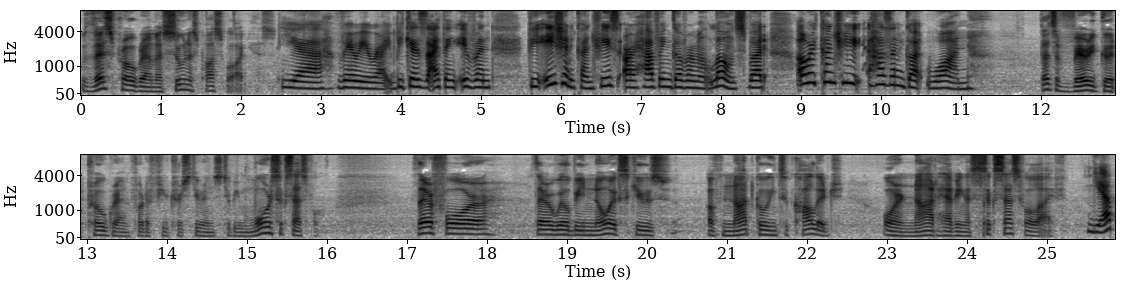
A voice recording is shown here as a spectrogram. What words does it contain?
this program as soon as possible, I guess. Yeah, very right. Because I think even the Asian countries are having government loans, but our country hasn't got one. That's a very good program for the future students to be more successful. Therefore, there will be no excuse of not going to college or not having a successful life. Yep.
